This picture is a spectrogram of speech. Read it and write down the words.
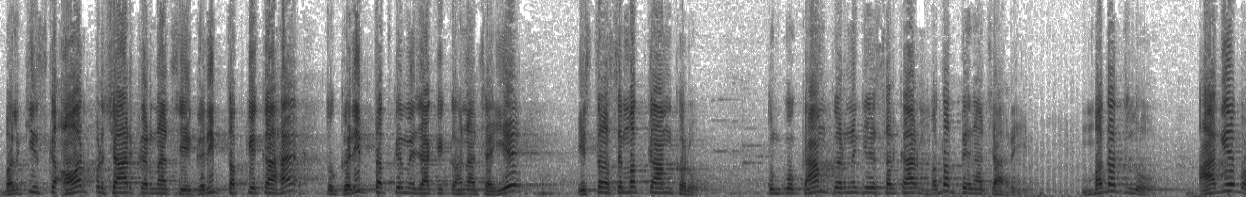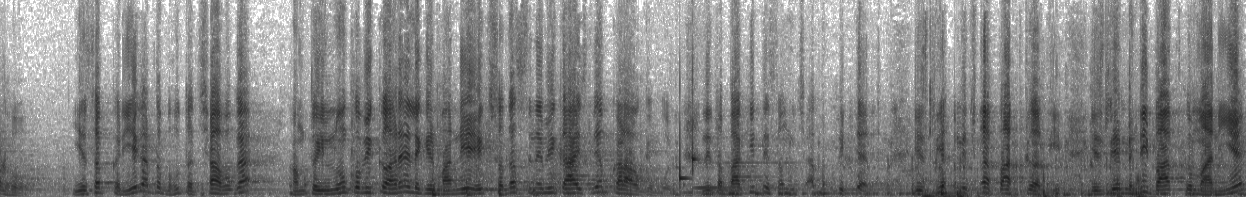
बल्कि इसका और प्रचार करना चाहिए। गरीब तबके का है तो गरीब तबके में जाके कहना चाहिए, इस तरह से मत काम करो। तुमको काम करने के लिए सरकार मदद देना चाह रही है। मदद लो, आगे बढ़ो। ये सब करिएगा तो बहुत अच्छा होगा। हम तो इन लोगों को भी कह रहे हैं, लेकिन माननीय एक सदस्य ने भी कहा, इसलिए हम खड़ा होकर बोले। नहीं तो बाकी तो समूचा इसलिए हम इतना बात कर दिए। इसलिए मेरी बात को मानिए,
